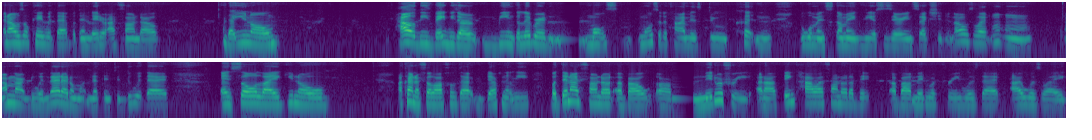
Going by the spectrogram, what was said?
and I was okay with that. But then later I found out that you know how these babies are being delivered most most of the time is through cutting the woman's stomach via cesarean section, and I was like, mm I'm not doing that. I don't want nothing to do with that. And so, like, you know, I kind of fell off of that definitely. But then I found out about um, midwifery. And I think how I found out a bit about midwifery was that I was like,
